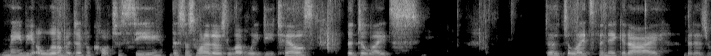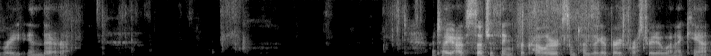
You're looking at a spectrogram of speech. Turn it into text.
Maybe a little bit difficult to see. This is one of those lovely details that delights that delights the naked eye that is right in there. I tell you, I have such a thing for color. Sometimes I get very frustrated when I can't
